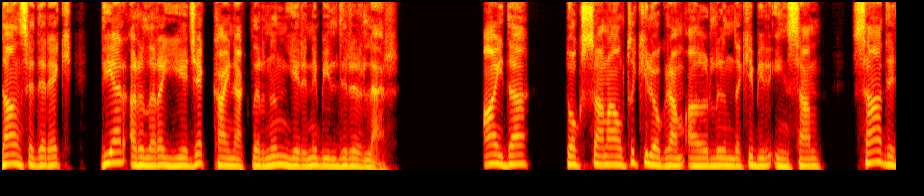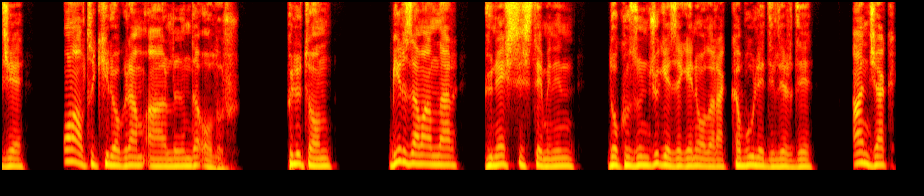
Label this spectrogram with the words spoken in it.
dans ederek diğer arılara yiyecek kaynaklarının yerini bildirirler. Ayda 96 kilogram ağırlığındaki bir insan sadece 16 kilogram ağırlığında olur. Plüton, bir zamanlar Güneş sisteminin 9. gezegeni olarak kabul edilirdi ancak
